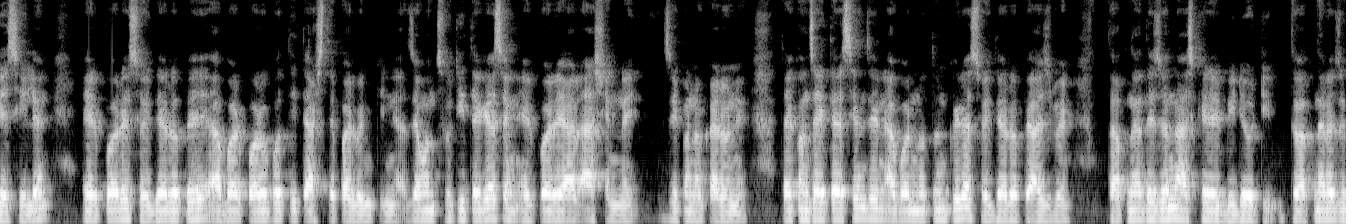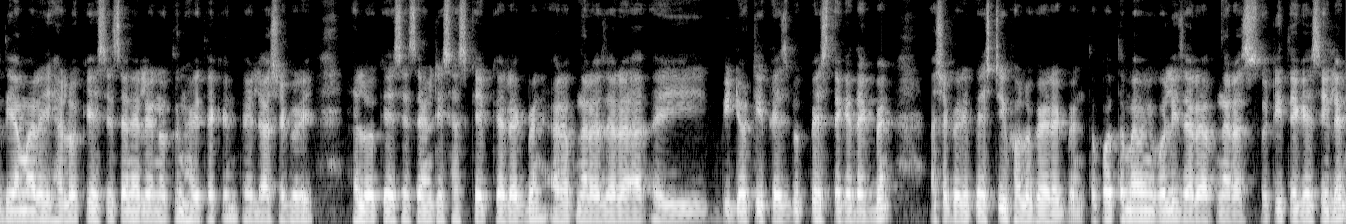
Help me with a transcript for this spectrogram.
গেছিলেন, এরপরে সৌদি আরবে আবার পরবর্তীতে আসতে পারবেন কিনা? যেমন ছুটিতে গেছেন, এরপরে আর আসেন নাই। যে কোনো কারণে। তো এখন চাইতেছেন যে আবার নতুন করে সৌদি আরবে আসবেন। তো আপনাদের জন্য আজকের এই ভিডিওটি। তো আপনারা যদি আমার এই হ্যালো কে এসে চ্যানেলে নতুন হয়ে থাকেন তাহলে আশা করি হ্যালো কে এসে চ্যানেলটি সাবস্ক্রাইব করে রাখবেন। আর আপনারা যারা এই ভিডিওটি ফেসবুক পেজ থেকে দেখবেন, আশা করি পেজটি ফলো করে রাখবেন। তো প্রথমে আমি বলি, যারা আপনারা ছুটিতে গেছিলেন,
